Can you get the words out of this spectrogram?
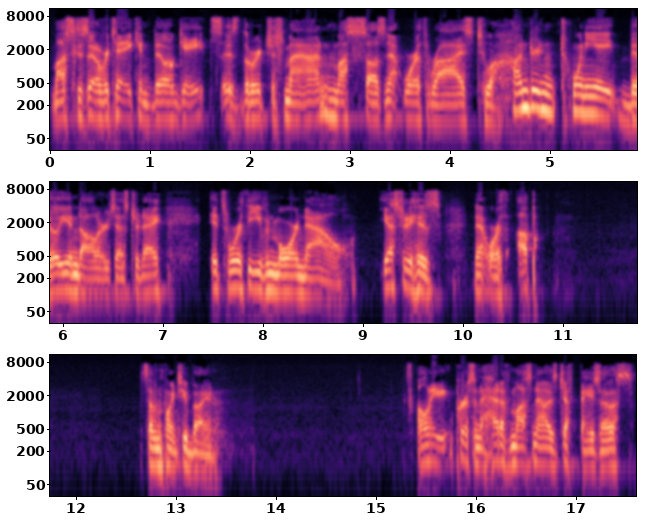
Musk has overtaken Bill Gates as the richest man. Musk saw his net worth rise to $128 billion yesterday. It's worth even more now. Yesterday, his net worth up 7.2 billion. Only person ahead of Musk now is Jeff Bezos.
